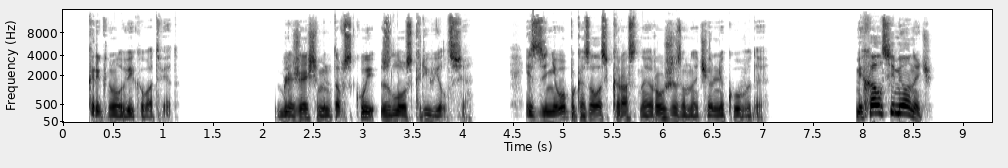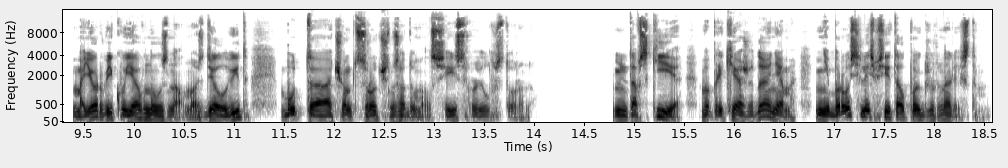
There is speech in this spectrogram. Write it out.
— крикнула Вика в ответ. Ближайший ментовской зло скривился. Из-за него показалась красная рожа замначальника УВД. «Михаил Семенович!» Майор Вику явно узнал, но сделал вид, будто о чем-то срочно задумался и срулил в сторону. Ментовские, вопреки ожиданиям, не бросились всей толпой к журналистам.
